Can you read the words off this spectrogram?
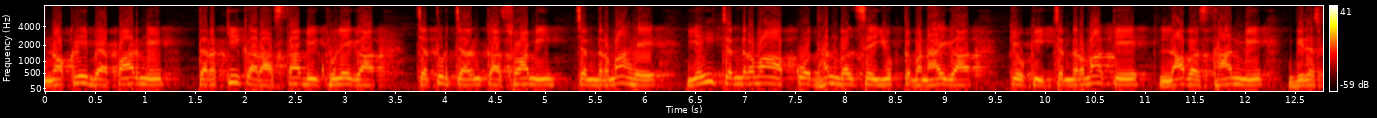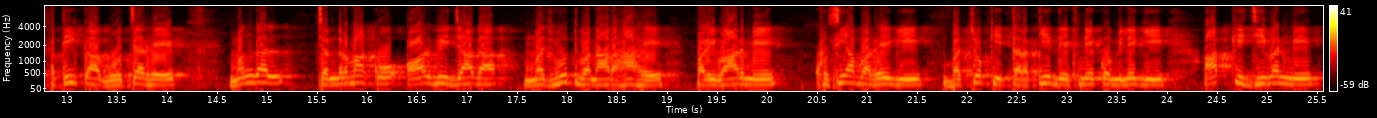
नौकरी व्यापार में तरक्की का रास्ता भी खुलेगा। चतुर्चरण का स्वामी चंद्रमा है। यही चंद्रमा आपको धन बल से युक्त बनाएगा, क्योंकि चंद्रमा के लाभ स्थान में बृहस्पति का गोचर है। मंगल चंद्रमा को और भी ज़्यादा मज़बूत बना रहा है। परिवार में खुशियाँ बढ़ेगी, बच्चों की तरक्की देखने को मिलेगी। आपकी जीवन में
